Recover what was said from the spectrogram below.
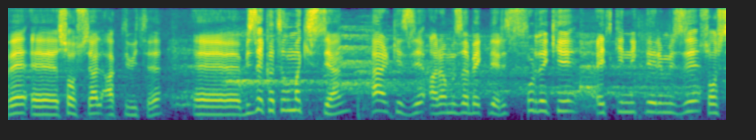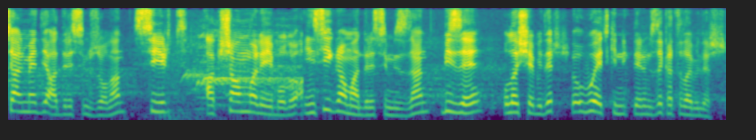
ve e, sosyal aktivite. E, bize katılmak isteyen herkesi aramıza bekleriz. Buradaki etkinliklerimizi sosyal medya adresimiz olan Siirt Akşam Voleybolu Instagram adresimizden bize ulaşabilir ve bu etkinliklerimize katılabilir.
